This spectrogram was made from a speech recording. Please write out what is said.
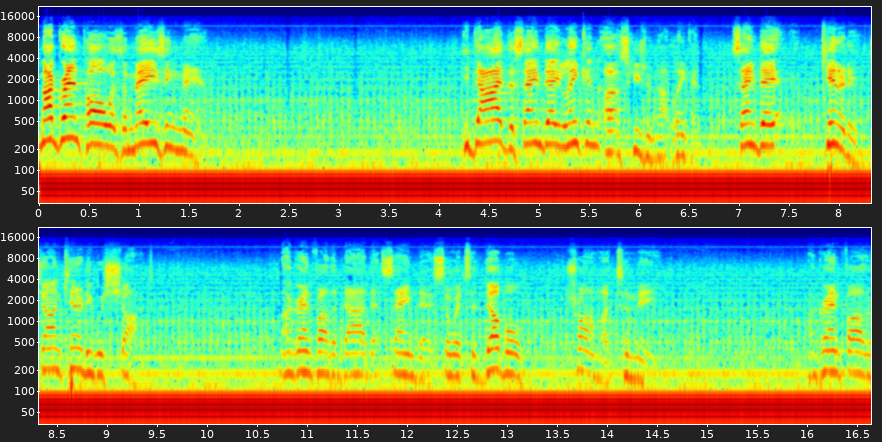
My grandpa was an amazing man. He died the same day Lincoln, uh, excuse me, not Lincoln, same day Kennedy, John Kennedy was shot. My grandfather died that same day, so it's a double trauma to me. My grandfather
